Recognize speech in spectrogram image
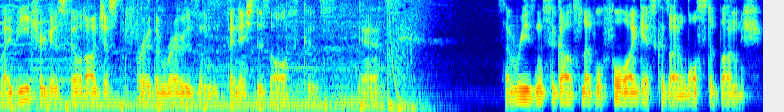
my V trigger is filled, I'll just throw the rose and finish this off, because, yeah. Some reason Sagat's level 4, I guess because I lost a bunch.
